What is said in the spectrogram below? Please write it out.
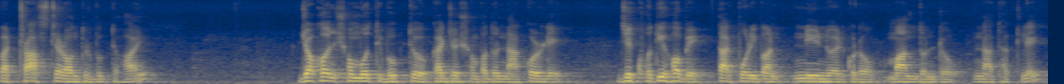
বা ট্রাস্টের অন্তর্ভুক্ত হয় যখন সম্মতিভুক্ত কার্য সম্পাদন না করলে যে ক্ষতি হবে, তার পরিমাণ নির্ণয়ের কোনো মানদণ্ড না থাকলে।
